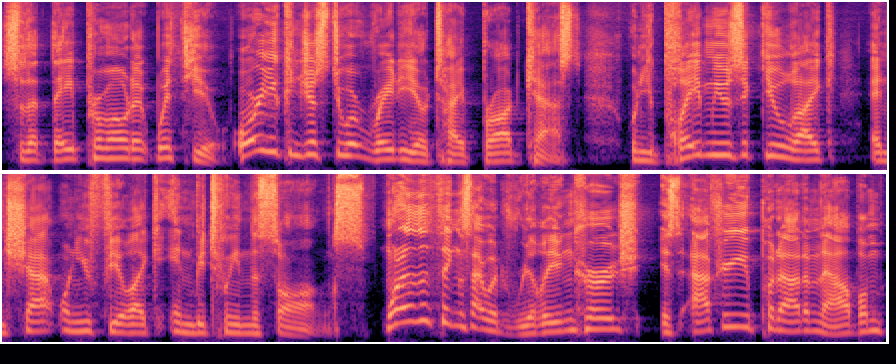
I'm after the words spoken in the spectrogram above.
so that they promote it with you. Or you can just do a radio type broadcast when you play music you like and chat when you feel like in between the songs. One of the things I would really encourage is after you put out an album,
